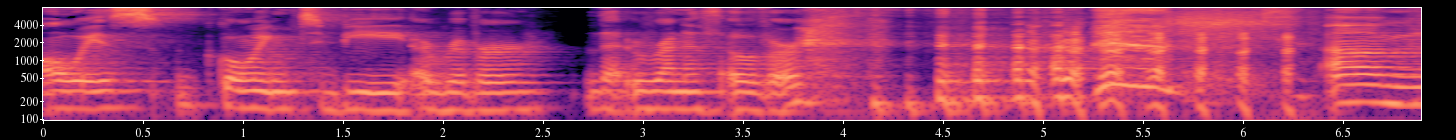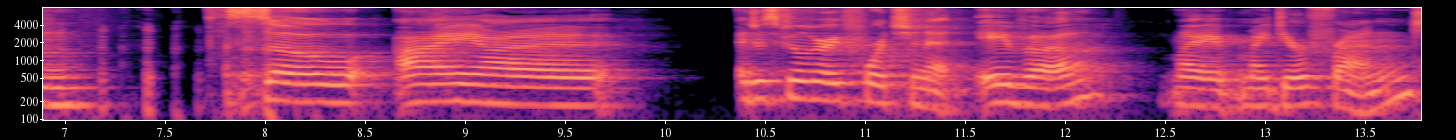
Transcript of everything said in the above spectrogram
always going to be a river that runneth over. so I uh, I just feel very fortunate. Ava, my my dear friend,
